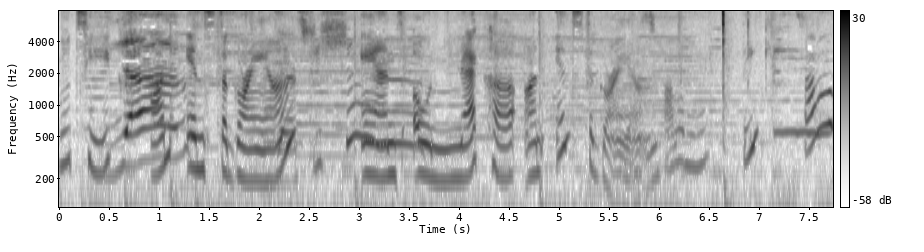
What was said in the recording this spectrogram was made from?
Boutique Yes. on Instagram Yes, and Onyeka on Instagram. Follow me. Thank you. Follow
